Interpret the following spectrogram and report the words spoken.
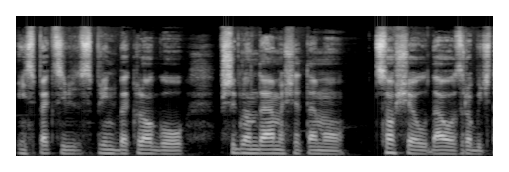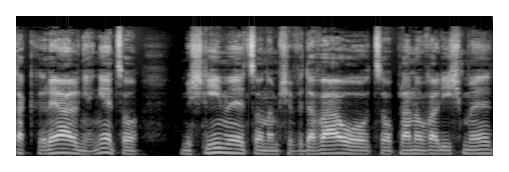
inspekcji sprint backlogu, przyglądamy się temu, co się udało zrobić tak realnie, nie co myślimy, co nam się wydawało, co planowaliśmy,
